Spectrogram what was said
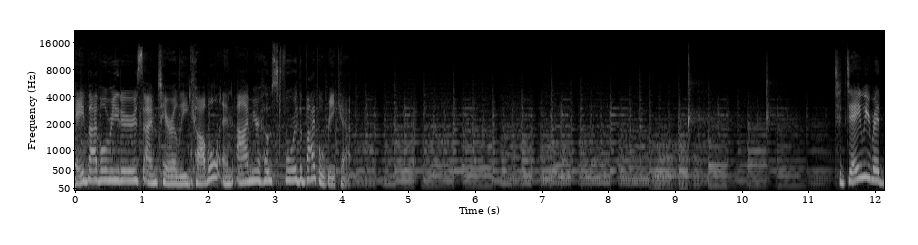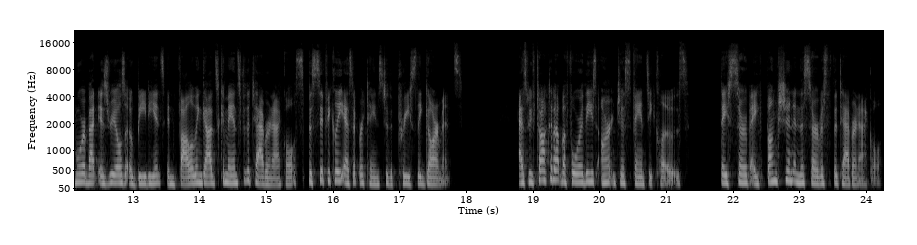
Hey, Bible readers, I'm Tara-Leigh Cobble, and I'm your host for the Bible Recap. Today, we read more about Israel's obedience in following God's commands for the tabernacle, specifically as it pertains to the priestly garments. As we've talked about before, these aren't just fancy clothes. They serve a function in the service of the tabernacle.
